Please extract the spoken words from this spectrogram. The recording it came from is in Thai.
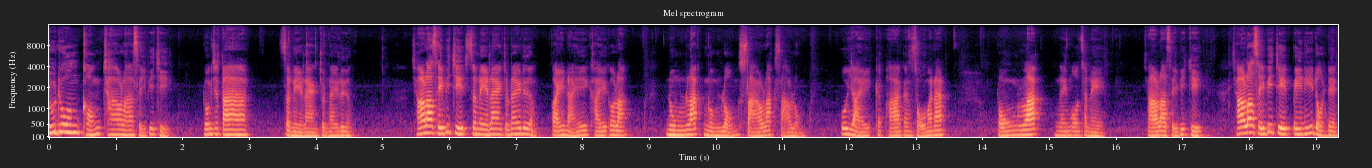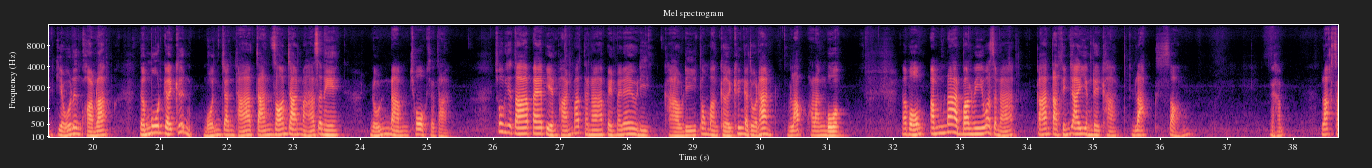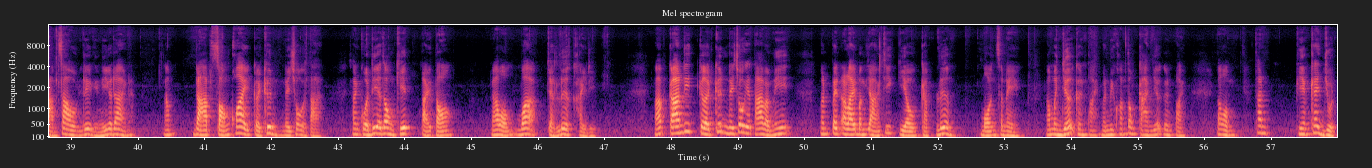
ดูดวงของชาวราศีพิจิกดวงชะตาเสน่ห์แรงจนได้เรื่อง ชาวราศีพิจิกเสน่ห์แรงจนได้เรื่อง ไปไหนใครก็รักหนุ่มรักหนุ่มหลงสาวรักสาวหลง ผู้ใหญ่ก็พากันโสมนัสหลงรักในมนต์เสน่ห์ชาวราศีพิจิกชาวราศีพิจิกปีนี้โดดเด่นเกี่ยวกับเรื่องความรักเดอะมูนเกิดขึ้นมนจันทาจันซ้อนจันมหาเสน่ห์หนุนนำโชคชะตา โชคชะตาแปลเปลี่ยนผันพัฒนาเป็นไปได้ดี ข่าวดีต้องบังเกิดขึ้นกับตัวท่าน รับพลังบวกนะผมอำนาจบารมีวาสนา การตัดสินใจอย่างเด็ดขาดรักสองนะครับรักสามเศร้าเรียกอย่างนี้ก็ได้นะนะครับดาบสองไขว้เกิดขึ้นในโชคชะตา ท่านควรที่จะต้องคิดไต่ตองนะครับผมว่าจะเลือกใครดีนะครับการที่เกิดขึ้นในโชคชะตาแบบนี้ มันเป็นอะไรบางอย่างที่เกี่ยวกับเรื่องมนต์เสน่ห์แล้วมันเยอะเกินไป มันมีความต้องการเยอะเกินไป นะผมท่านเพียงแค่หยุด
